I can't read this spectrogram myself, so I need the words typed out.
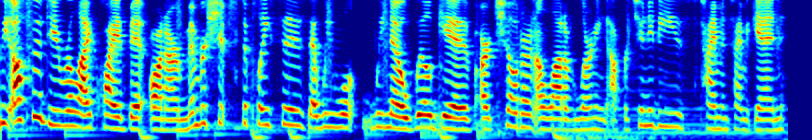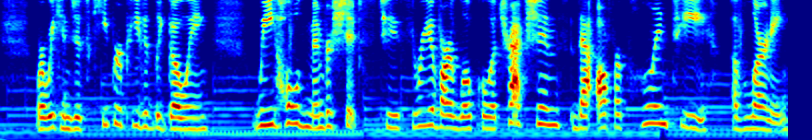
We also do rely quite a bit on our memberships to places that we will we know will give our children a lot of learning opportunities time and time again where we can just keep repeatedly going. We hold memberships to three of our local attractions that offer plenty of learning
